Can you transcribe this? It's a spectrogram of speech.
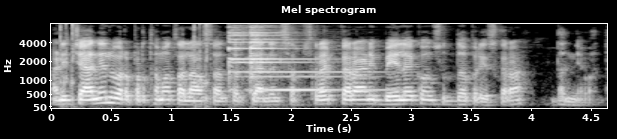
आणि चॅनेलवर प्रथमच आला असाल तर चॅनेल सबस्क्राईब करा आणि बेल आयकॉनसुद्धा प्रेस करा. धन्यवाद.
